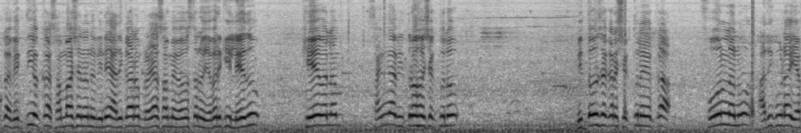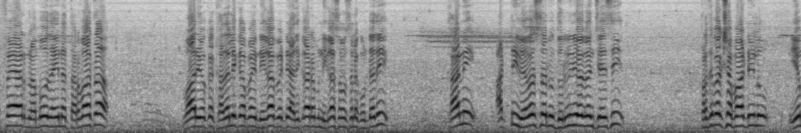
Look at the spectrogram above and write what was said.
ఒక వ్యక్తి యొక్క సంభాషణను వినే అధికారం ప్రజాస్వామ్య వ్యవస్థలో ఎవరికీ లేదు. కేవలం సంఘ విద్రోహ శక్తులు విధ్వంసకర శక్తుల యొక్క ఫోన్లను అది కూడా ఎఫ్ఐఆర్ నమోదైన తర్వాత వారి యొక్క కదలికపై నిఘా పెట్టే అధికారం నిఘా సంస్థలకు ఉంటుంది. కానీ అట్టి వ్యవస్థను దుర్వినియోగం చేసి ప్రతిపక్ష పార్టీలు ఏం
